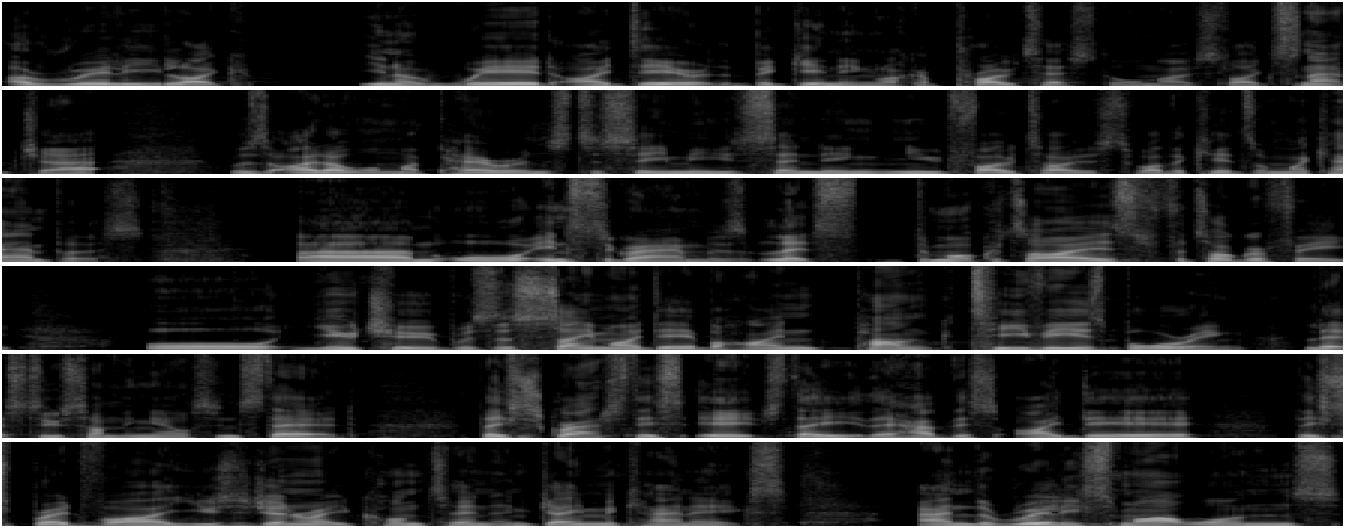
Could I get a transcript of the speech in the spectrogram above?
a really like, you know, weird idea at the beginning, like a protest almost, like Snapchat was, I don't want my parents to see me sending nude photos to other kids on my campus. Um, or Instagram was, let's democratize photography. Or YouTube was the same idea behind punk. TV is boring. Let's do something else instead. They scratch this itch. They, they have this idea. They spread via user-generated content and game mechanics And the really smart ones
